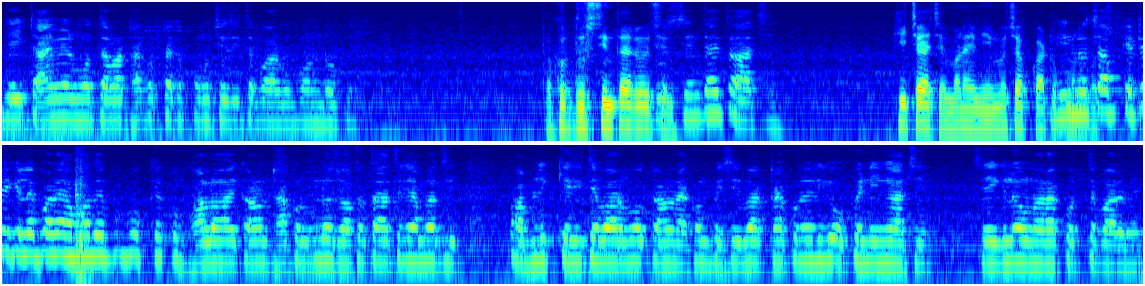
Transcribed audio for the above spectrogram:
যে এই টাইমের মধ্যে আমরা ঠাকুরটাকে পৌঁছে দিতে পারব মণ্ডপে। তা খুব দুশ্চিন্তায় রয়েছে চিন্তায় তো আছে। কি চাইছেন? মানে নিম্নচাপ কাটুক মনে নিম্নচাপ কেটে গেলে পরে আমাদের পক্ষে খুব ভালো হয় কারণ ঠাকুরগুলো যত তাড়াতাড়ি আমরা পাবলিককে দিতে পারব কারণ এখন বেশিরভাগ ঠাকুরেরই ওপেনিং আছে সেইগুলো ওনারা করতে পারবেন।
